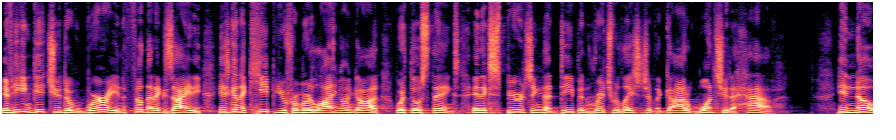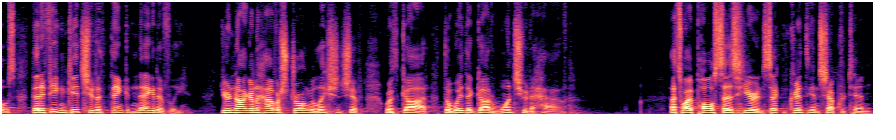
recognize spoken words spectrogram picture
If he can get you to worry and feel that anxiety, he's going to keep you from relying on God with those things and experiencing that deep and rich relationship that God wants you to have. He knows that if he can get you to think negatively, you're not going to have a strong relationship with God the way that God wants you to have. That's why Paul says here in 2 Corinthians chapter 10,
